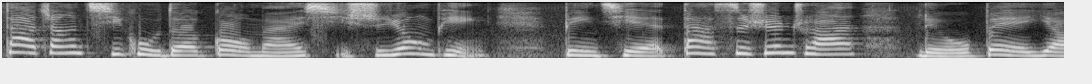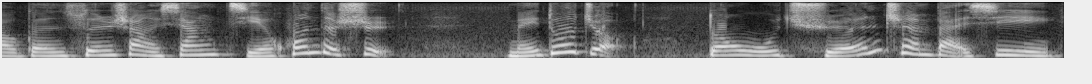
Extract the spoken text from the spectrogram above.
大张旗鼓地购买喜事用品，并且大肆宣传刘备要跟孙尚香结婚的事。没多久，东吴全城百姓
